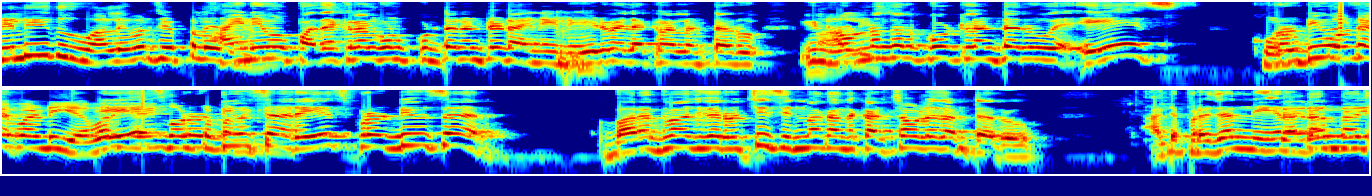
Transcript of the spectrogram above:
తెలీదు వాళ్ళు ఎవరు చెప్పలేదు. ఆయన ఏమో పది ఎకరాలు కొనుక్కుంటారంటాడు ఆయన ఏడు వేల ఎకరాలు అంటారు రెండు వందల కోట్లు అంటారు ace? Producer ace producer Bharadwaj garu వచ్చి సినిమాకి అంత ఖర్చు అవ్వలేదు అంటారు అంటే ప్రజల్ని ఏ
